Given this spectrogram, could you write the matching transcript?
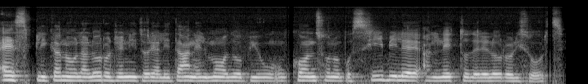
esplicano la loro genitorialità nel modo più consono possibile al netto delle loro risorse.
